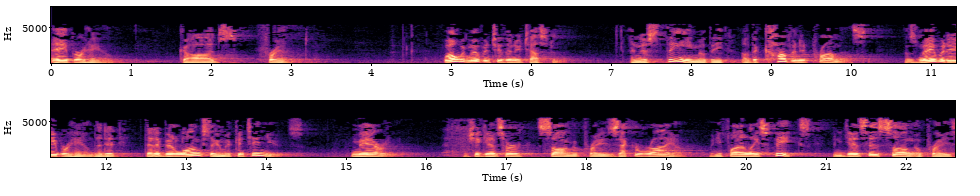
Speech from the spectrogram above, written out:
Abraham, God's friend. Well, we move into the New Testament. And this theme of the, of the covenant promise was made with Abraham, that it, that it belongs to him, it continues. Mary, and she gives her song of praise. Zechariah, when he finally speaks and gives his song of praise,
